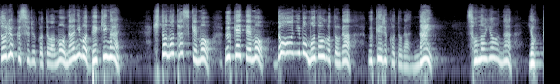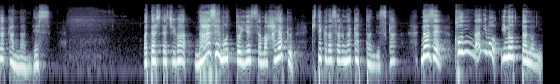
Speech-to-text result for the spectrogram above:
努力することはもう何もできない。人の助けも受けてもどうにも物事が受けることがない。そのような4日間なんです。私たちはなぜもっとイエス様早く来てくださらなかったんですか？なぜこんなにも祈ったのに、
